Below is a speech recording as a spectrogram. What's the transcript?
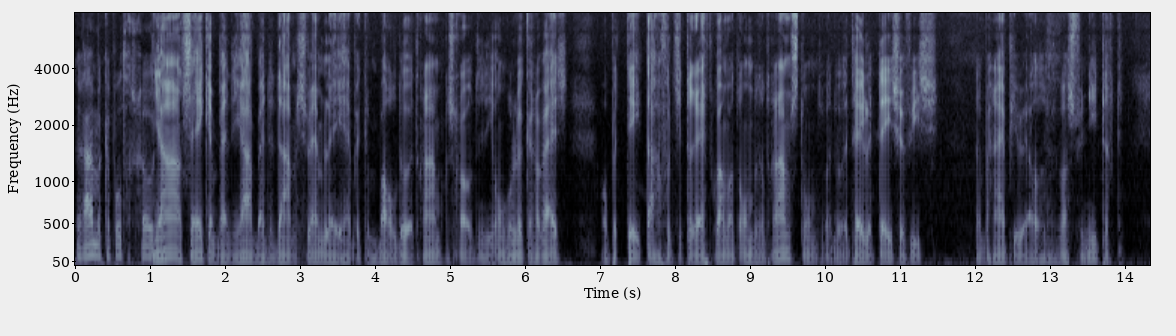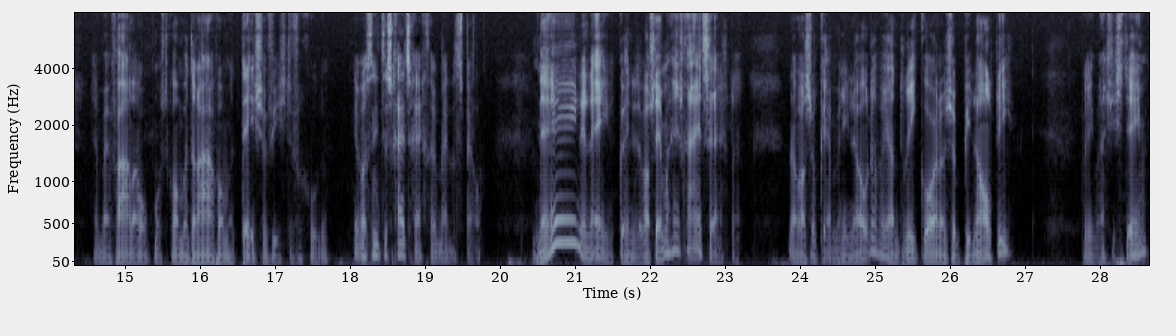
Ramen kapot geschoten. Ja, zeker. Bij de, ja, bij de dames zwemlee heb ik een bal door het raam geschoten. Die ongelukkigerwijs op het theetafeltje terecht kwam wat onder het raam stond. Waardoor het hele theeservies, dat begrijp je wel, was vernietigd. En mijn vader op moest komen draven om het theeservies te vergoeden. Je was niet de scheidsrechter bij dat spel. Nee, nee, nee. Ik weet niet, er was helemaal geen scheidsrechter. Dat was ook helemaal niet nodig. We hadden drie corners en penalty. Prima systeem.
